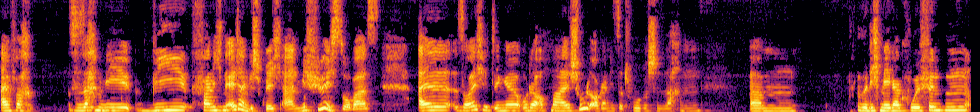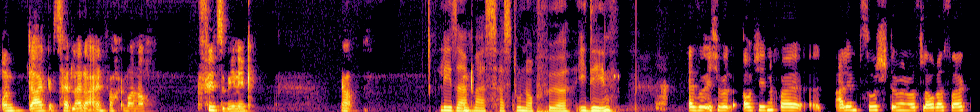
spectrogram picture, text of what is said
einfach so Sachen wie, wie fange ich ein Elterngespräch an? Wie führe ich sowas? all solche Dinge oder auch mal schulorganisatorische Sachen ähm, würde ich mega cool finden. Und da gibt es halt leider einfach immer noch viel zu wenig. Ja. Lisa, Und, was hast du noch für Ideen? Also ich würde auf jeden Fall allem zustimmen, was Laura sagt.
